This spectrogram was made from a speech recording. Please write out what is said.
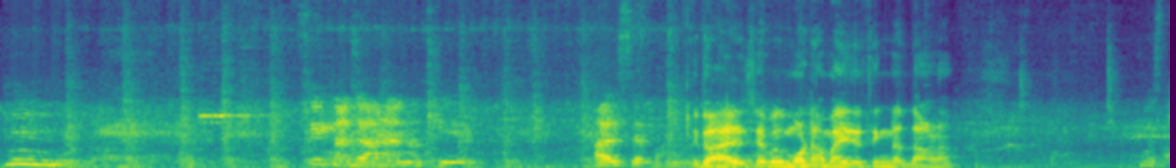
હમ. સિંગના દાણા નથી. હાલશે પણ. એ તો હાલ પણ મોઢામાં આવી જાય સિંગના દાણા. મસ્ત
